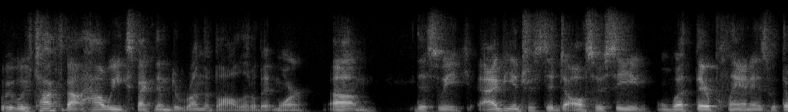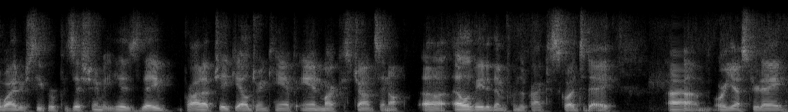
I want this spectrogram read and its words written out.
We, have talked about how we expect them to run the ball a little bit more. Um, this week. I'd be interested to also see what their plan is with the wide receiver position because they brought up Jake Eldrin Camp and Marcus Johnson, uh, elevated them from the practice squad today um, or yesterday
